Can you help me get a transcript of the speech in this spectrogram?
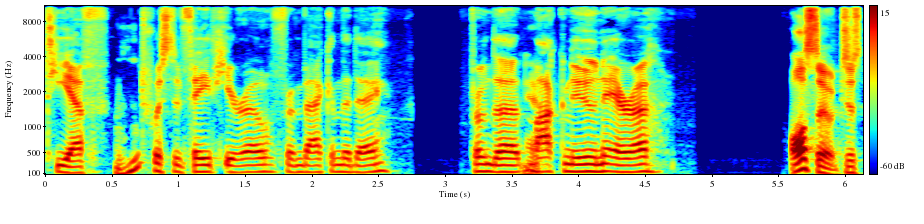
TF Mhm. Twisted Fate hero from back in the day, from the Yeah. MaKNooN era. Also, just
